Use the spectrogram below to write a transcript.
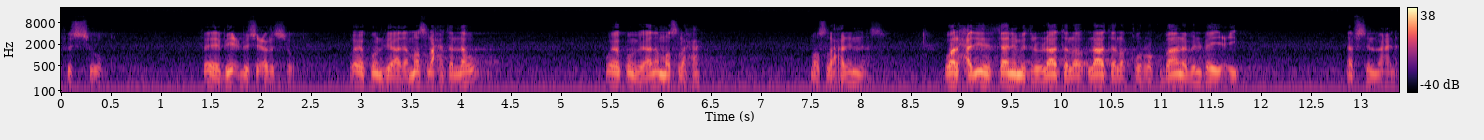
في السوق فيبيع بسعر السوق ويكون في هذا مصلحة له ويكون في هذا مصلحة مصلحة للناس. والحديث الثاني مثله لا لا تلقوا الركبان بالبيع. نفس المعنى.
